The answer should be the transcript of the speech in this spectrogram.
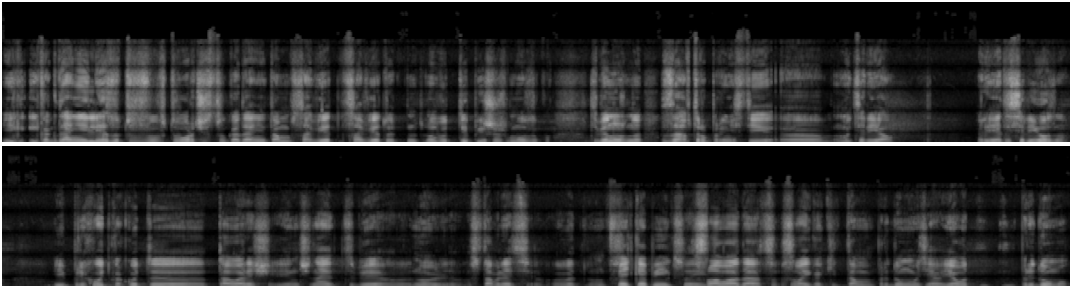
И, и когда они лезут в, в творчество, когда они там совет, советуют, ну, ну вот ты пишешь музыку, тебе нужно завтра принести э, материал. Это серьезно. И приходит какой-то товарищ и начинает тебе ну, вставлять в, ну, 5 копеек свои. Слова, да, свои какие-то там придумывать. Я, я вот придумал.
